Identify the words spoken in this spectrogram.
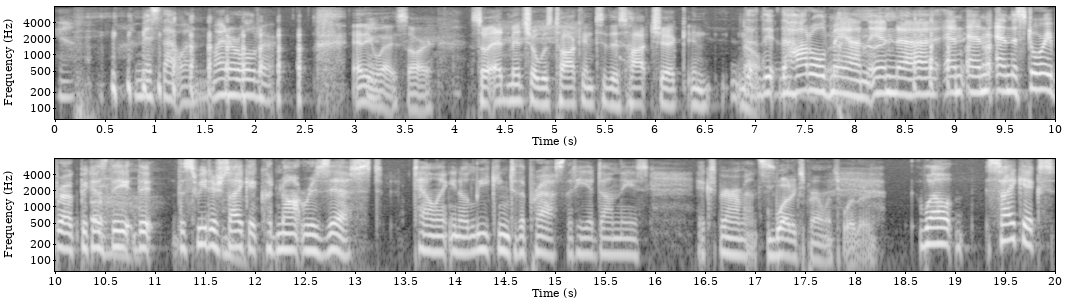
Yeah. Yeah. I missed that one. Mine are older. Anyway, sorry. So Ed Mitchell was talking to this hot chick in no. The, the hot old man in uh, and and and the story broke because the, the the Swedish psychic could not resist telling you know leaking to the press that he had done these experiments. what experiments were they? Well, psychics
